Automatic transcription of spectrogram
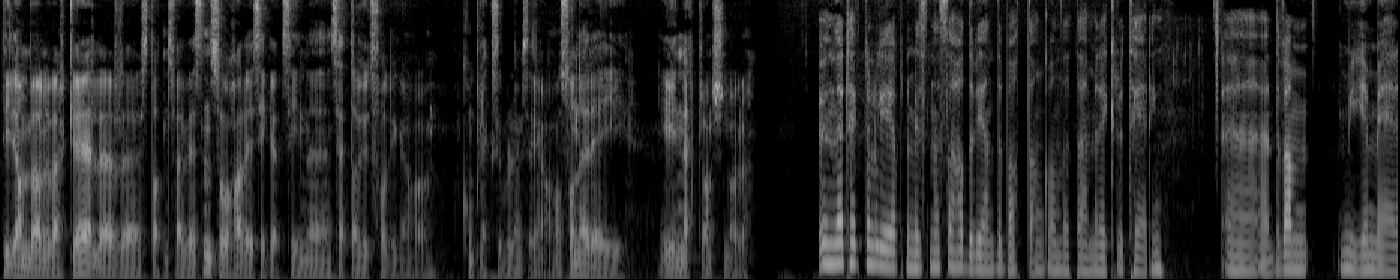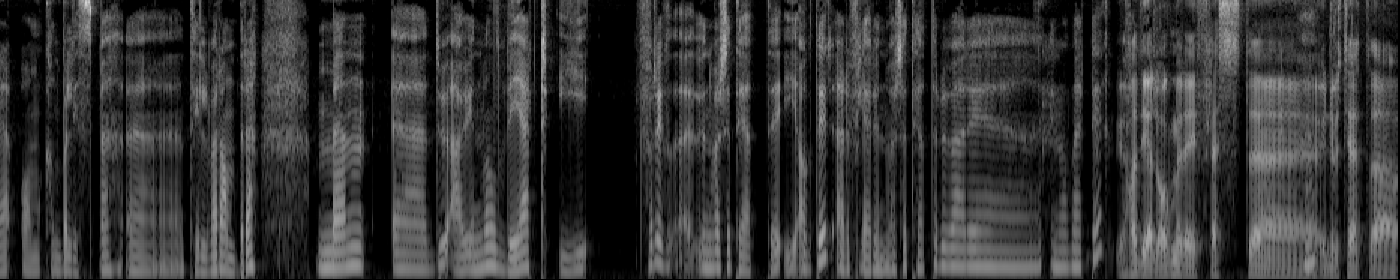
til Jernbaneverket eller Statens vegvesen, så har de sikkert sine sett av utfordringer og komplekse problemstillinger. Og sånn er det i, i nettbransjen òg, da. Under Teknologioptimistene så hadde vi en debatt angående dette med rekruttering. Det var mye mer om kannibalisme til hverandre. Men du er jo involvert i for Universitetet i Agder, er det flere universiteter du er involvert i? Vi har dialog med de fleste mm. universiteter,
